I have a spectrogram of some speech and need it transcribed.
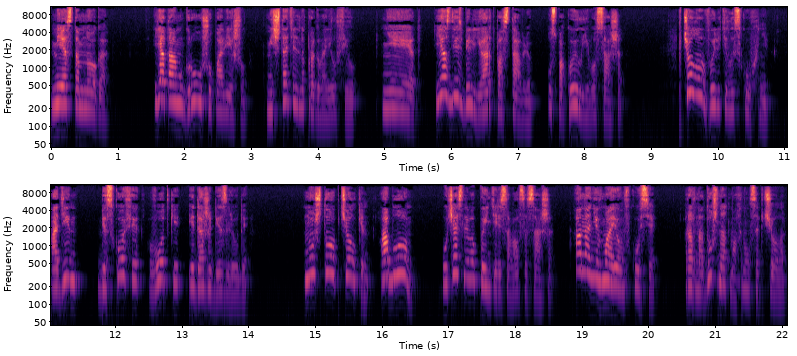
«Места много. Я там грушу повешу», — мечтательно проговорил Фил. «Нет, я здесь бильярд поставлю», — успокоил его Саша. Пчела вылетел из кухни. Один, без кофе, водки и даже без Люды. «Ну что, Пчелкин, облом?» — участливо поинтересовался Саша. «Она не в моем вкусе», — равнодушно отмахнулся Пчела.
